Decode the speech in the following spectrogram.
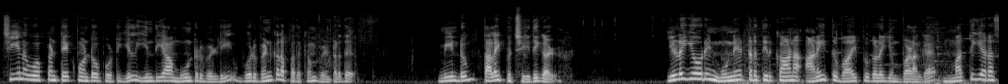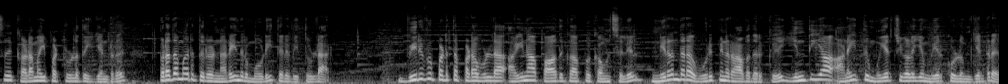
சீன ஓபன் டேக்வாண்டோ போட்டியில் இந்தியா மூன்று வெள்ளி ஒரு வெண்கலப் பதக்கம் வென்றது. மீண்டும் தலைப்புச் செய்திகள். இளையோரின் முன்னேற்றத்திற்கான அனைத்து வாய்ப்புகளையும் வழங்க மத்திய அரசு கடமைப்பட்டுள்ளது என்று பிரதமர் திரு நரேந்திர மோடி தெரிவித்துள்ளார். விரிவுபடுத்தப்படவுள்ள ஐநா பாதுகாப்பு கவுன்சிலில் நிரந்தர உறுப்பினராவதற்கு இந்தியா அனைத்து முயற்சிகளையும் மேற்கொள்ளும் என்று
